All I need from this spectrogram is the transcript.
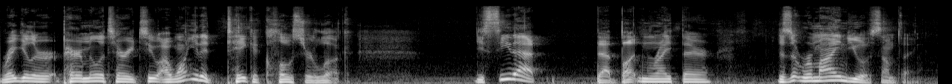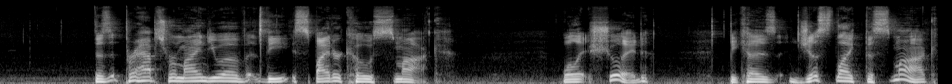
regular Paramilitary 2, I want you to take a closer look. You see that that button right there? Does it remind you of something? Does it perhaps remind you of the Spyderco Smock? Well, it should, because just like the Smock,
